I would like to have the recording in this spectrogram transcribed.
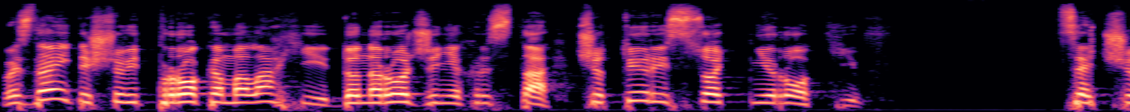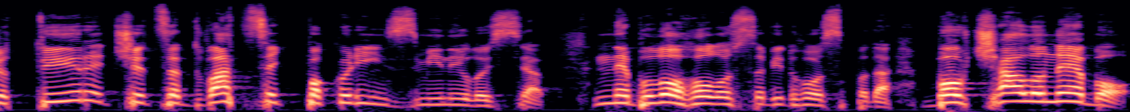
Ви знаєте, що від пророка Малахії до народження Христа чотири сотні років. Це чотири чи це двадцять поколінь змінилося. Не було голоса від Господа, бо вчало небо.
